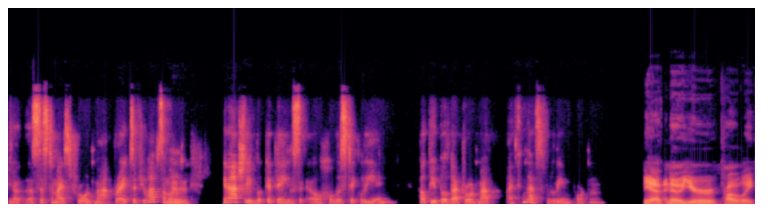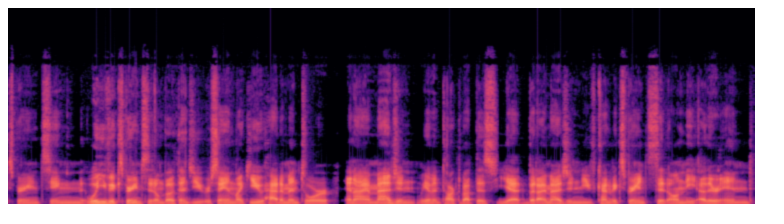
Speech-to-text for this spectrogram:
you know a systemized roadmap, right? So if you have someone mm can actually look at things uh, holistically and help you build that roadmap, I think that's really important. Yeah, I know you're probably experiencing, well, you've experienced it on both ends. You were saying like you had a mentor, and I imagine we haven't talked about this yet, but I imagine you've kind of experienced it on the other end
